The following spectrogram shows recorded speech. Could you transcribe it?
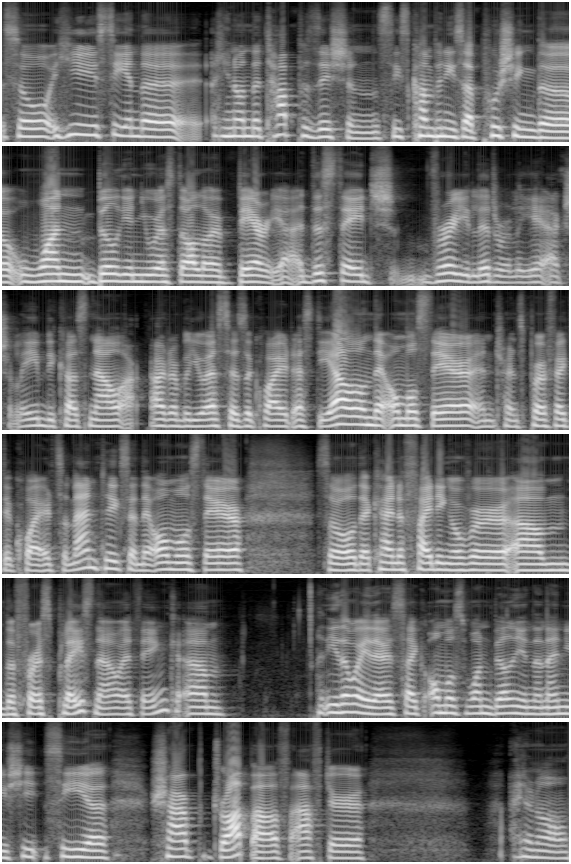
So here you see in the you know in the top positions, these companies are pushing the one billion US dollar barrier at this stage, very literally actually, because now RWS has acquired SDL and they're almost there, and TransPerfect acquired Semantix and they're almost there. So they're kind of fighting over um, the first place now, I think. Um, either way, there's like almost one billion, and then you see a sharp drop off after I don't know,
